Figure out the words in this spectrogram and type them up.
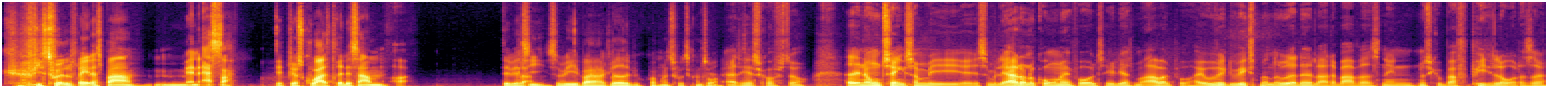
køre virtuelle fredagsbar. Men altså, det bliver sgu aldrig det samme. Nej. Det vil jeg Klart. sige. Så vi er bare glade, at vi kunne komme retur til kontoret. Ja, det kan jeg godt forstå. Havde I nogle ting, som I, øh, som I lærte under corona i forhold til hele jeres måde arbejde på? Har I udviklet virksomheden ud af det, eller har det bare været sådan en, nu skal vi bare forbi det lort, og så... Jeg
